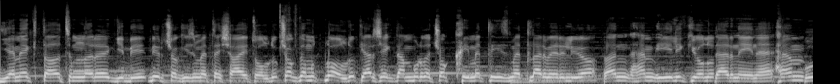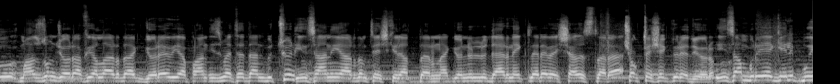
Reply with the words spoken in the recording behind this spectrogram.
yemek dağıtımları gibi birçok hizmete şahit olduk. Çok da mutlu olduk. Gerçekten burada çok kıymetli hizmetler veriliyor. Ben hem İyilik Yolu Derneği'ne hem bu mazlum coğrafyalarda görev yapan, hizmet eden bütün insani yardım teşkilatlarına, gönüllü derneklere ve şahıslara çok teşekkür ediyorum. İnsan buraya gelip bu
